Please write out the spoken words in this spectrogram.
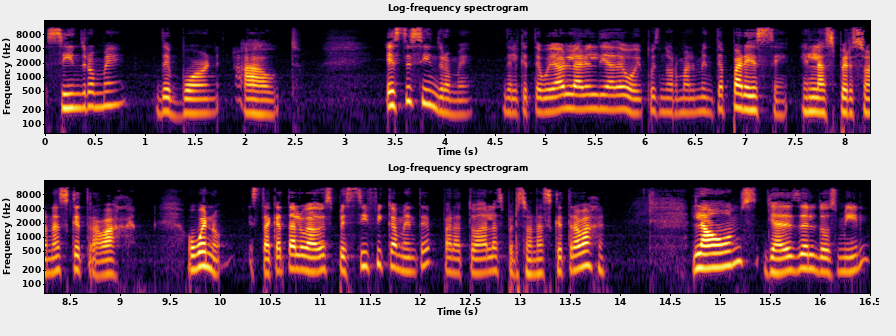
síndrome de burnout. Este síndrome del que te voy a hablar el día de hoy, pues normalmente aparece en las personas que trabajan. O bueno, está catalogado específicamente para todas las personas que trabajan. La OMS ya desde el 2000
